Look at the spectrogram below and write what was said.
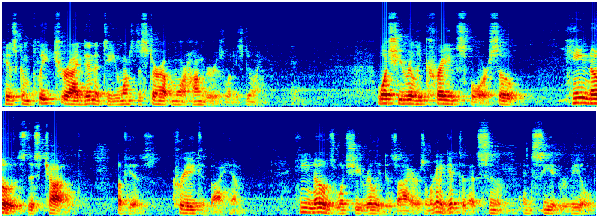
his complete true identity, he wants to stir up more hunger, is what he's doing. What she really craves for. So he knows this child of his, created by him. He knows what she really desires. And we're going to get to that soon and see it revealed.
